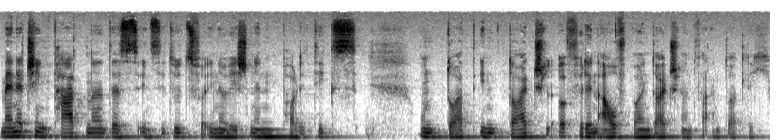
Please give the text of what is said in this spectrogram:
Managing Partner des Instituts for Innovation in Politics und dort in für den Aufbau in Deutschland verantwortlich.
